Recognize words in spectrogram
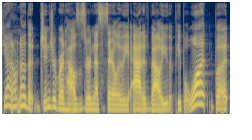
yeah, I don't know that gingerbread houses are necessarily the added value that people want, but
